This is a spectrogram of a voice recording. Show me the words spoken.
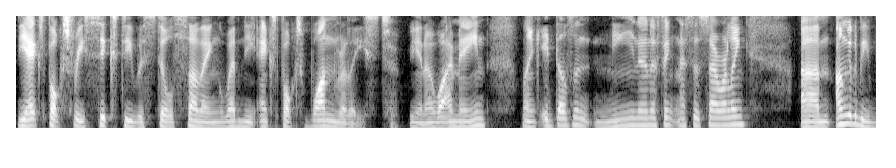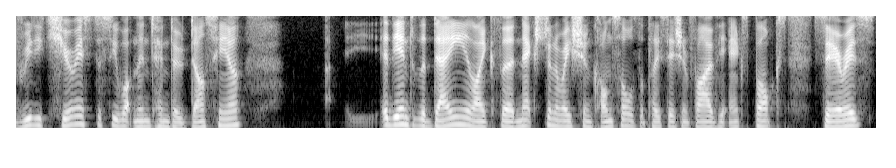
the Xbox 360 was still selling when the Xbox One released. You know what I mean? Like it doesn't mean anything necessarily. Um, I'm going to be really curious to see what Nintendo does here. At the end of the day, like the next generation consoles, the PlayStation 5, the Xbox Series,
